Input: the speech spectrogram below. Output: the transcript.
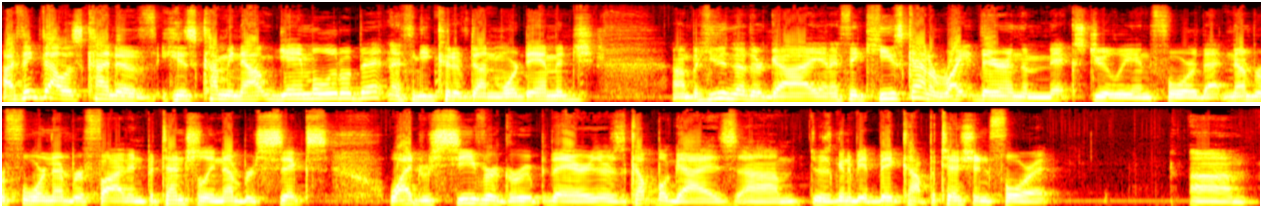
I think that was kind of his coming out game a little bit, and I think he could have done more damage. Um, but he's another guy, and I think he's kind of right there in the mix, Julian, for that number four, number five, and potentially number six wide receiver group there. There's a couple guys. Um, there's going to be a big competition for it. Um,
